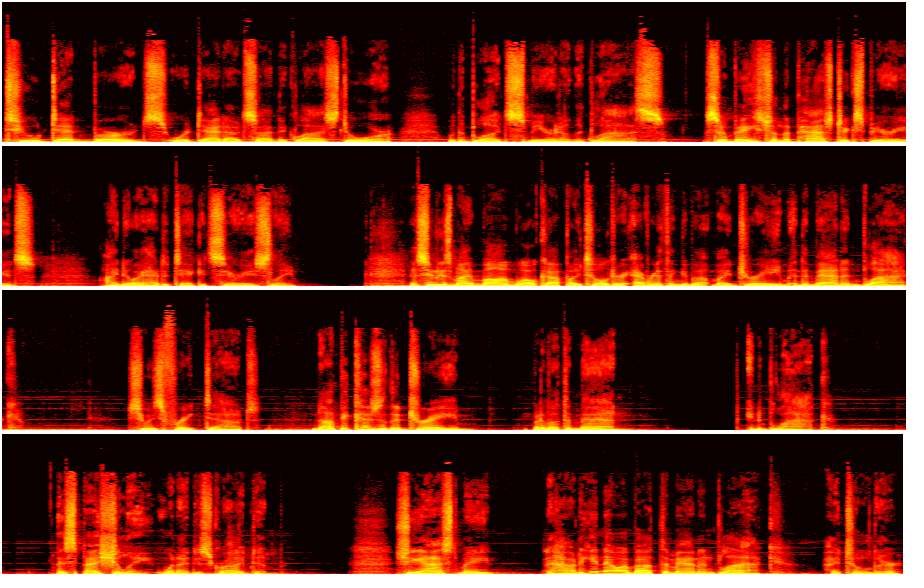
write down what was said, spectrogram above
two dead birds were dead outside the glass door with the blood smeared on the glass. So, based on the past experience, I knew I had to take it seriously. As soon as my mom woke up, I told her everything about my dream and the man in black. She was freaked out, not because of the dream, but about the man in black, especially when I described him. She asked me, How do you know about the man in black? I told her.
